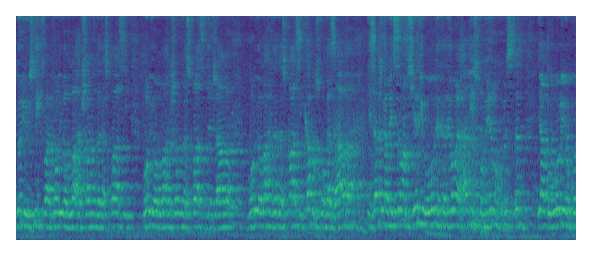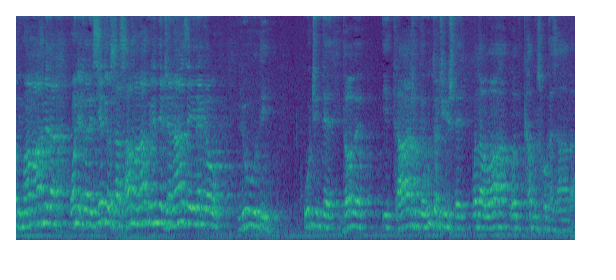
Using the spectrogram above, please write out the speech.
donio istikvar, molio Allah šano da ga spasi, molio Allah šano da ga spasi deđala, molio Allah da ga spasi kaburskog azaba. I zato je ali sam vam sjedio ovdje kada je ovaj hadis spomenuo, kome se sad ja govorio kod imama Ahmeda, on je kada je sjedio sa sama nakon jedne dženaze i rekao, ljudi, učite dove i tražite utočište od Allaha, od kaburskog azaba.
